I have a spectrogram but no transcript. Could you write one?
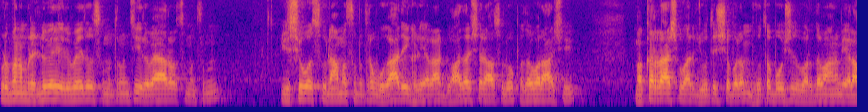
ఇప్పుడు మనం రెండు వేల ఇరవై ఐదవ సంవత్సరం నుంచి ఇరవై ఆరవ సంవత్సరం యశువసు నామ సంవత్సరం ఉగాది ఘడియల ద్వాదశ రాశిలో పదవ రాశి మకర రాశి వారి జ్యోతిష్య బలం భూత వర్ధమానం ఎలా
